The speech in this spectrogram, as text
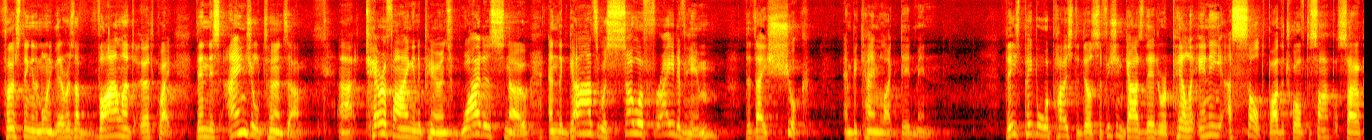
first thing in the morning, there is a violent earthquake. Then this angel turns up, uh, terrifying in appearance, white as snow, and the guards were so afraid of him that they shook and became like dead men. These people were posted, there were sufficient guards there to repel any assault by the 12 disciples. So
